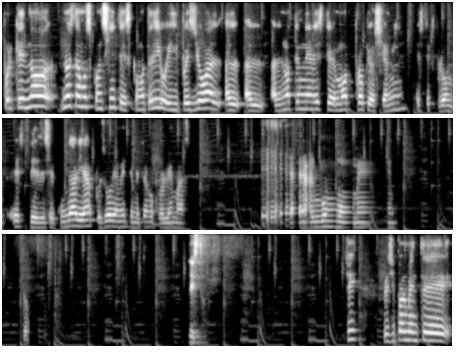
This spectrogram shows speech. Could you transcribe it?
Porque no, no estamos conscientes, como te digo, y pues yo al, al, al, no tener este amor propio hacia mí, este, este, desde secundaria, pues obviamente me trajo problemas en algún momento. Listo. Sí, principalmente,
